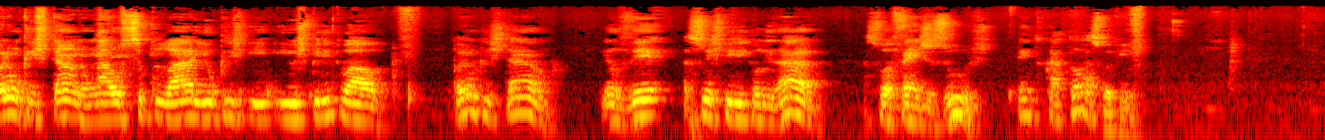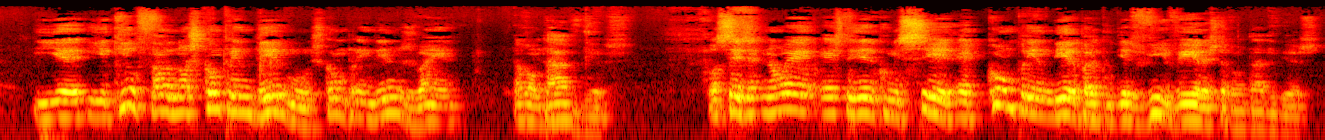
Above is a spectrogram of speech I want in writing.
Para um cristão não há o secular e o, e, e o espiritual. Para um cristão, ele vê a sua espiritualidade, a sua fé em Jesus, tem que tocar toda a sua vida. E, eh, e aquilo fala nós compreendermos, compreendermos bem a vontade de Deus. Ou seja, não é esta ideia de conhecer, é compreender para poder viver esta vontade de Deus.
